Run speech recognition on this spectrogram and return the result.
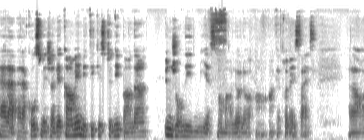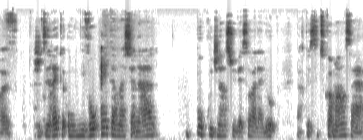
à la, à la cause, mais j'avais quand même été questionnée pendant une journée et demie à ce moment-là, là, en, en 96. Alors, euh, je dirais qu'au niveau international, beaucoup de gens suivaient ça à la loupe, parce que si tu commences à...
